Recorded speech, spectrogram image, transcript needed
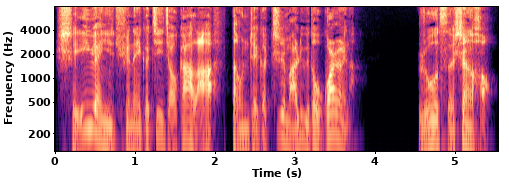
谁愿意去那个犄角旮旯当这个芝麻绿豆官呢？如此甚好。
